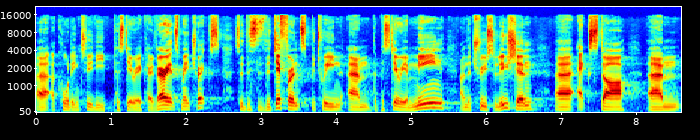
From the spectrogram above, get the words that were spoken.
uh, according to the posterior covariance matrix. So this is the difference between um, the posterior mean and the true solution, uh, x star, um,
